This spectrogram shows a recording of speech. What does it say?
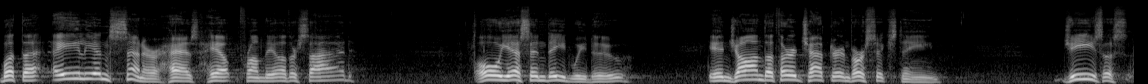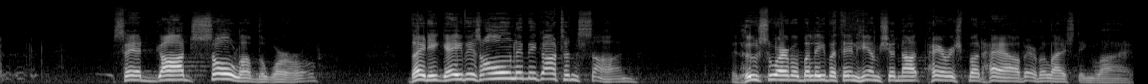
But the alien sinner has help from the other side. Oh, yes, indeed, we do. In John, the third chapter, and verse 16, Jesus said, God so loved the world that he gave his only begotten Son, that whosoever believeth in him should not perish but have everlasting life.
